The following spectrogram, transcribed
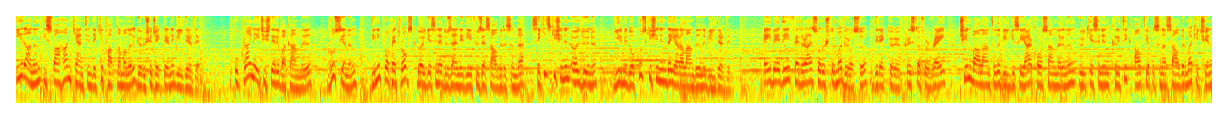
İran'ın İsfahan kentindeki patlamaları görüşeceklerini bildirdi. Ukrayna İçişleri Bakanlığı, Rusya'nın Dnipropetrovsk bölgesine düzenlediği füze saldırısında 8 kişinin öldüğünü, 29 kişinin de yaralandığını bildirdi. ABD Federal Soruşturma Bürosu Direktörü Christopher Wray, Çin bağlantılı bilgisayar korsanlarının ülkesinin kritik altyapısına saldırmak için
